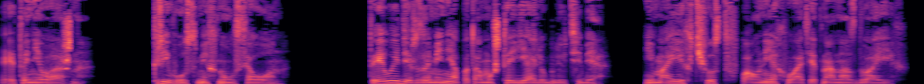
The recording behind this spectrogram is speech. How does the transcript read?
Это не важно. Криво усмехнулся он. Ты выйдешь за меня, потому что я люблю тебя. И моих чувств вполне хватит на нас двоих.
